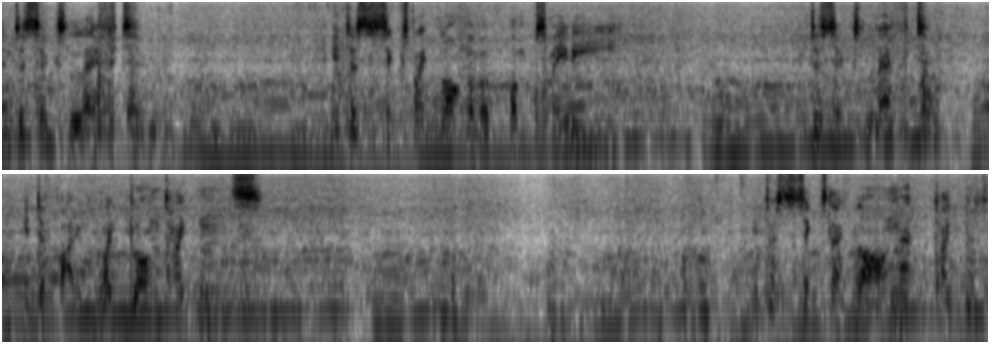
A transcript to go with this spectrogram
Into six left into six right long of a bumps maybe, into six left, into five right long tightens, into six left long, tightens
